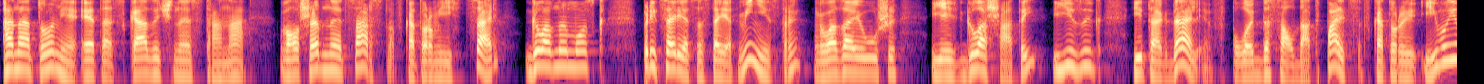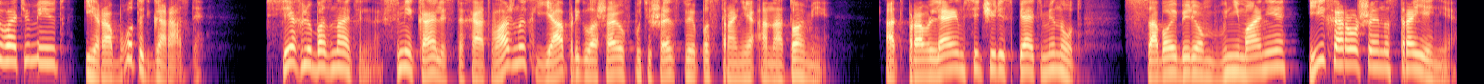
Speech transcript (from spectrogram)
Анатомия – это сказочная страна, волшебное царство, в котором есть царь, головной мозг, при царе состоят министры, глаза и уши, есть глашатый, язык и так далее, вплоть до солдат пальцев, которые и воевать умеют, и работать гораздо. Всех любознательных, смекалистых и отважных я приглашаю в путешествие по стране анатомии. Отправляемся через пять минут. С собой берем внимание и хорошее настроение.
